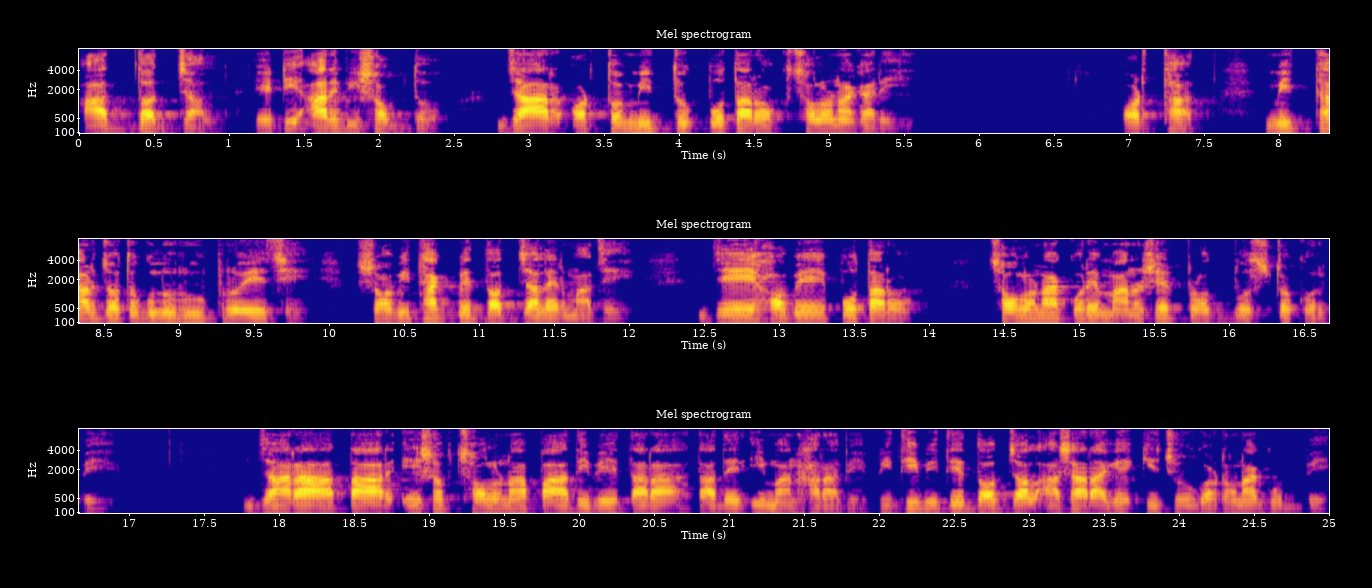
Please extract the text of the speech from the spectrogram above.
আদ-দাজ্জাল, এটি আরবি শব্দ, যার অর্থ মিথ্যুক প্রতারক, ছলনাকারী। অর্থাৎ, মিথ্যার যতগুলো রূপ রয়েছে, সবই থাকবে দজ্জালের মাঝে। যে হবে প্রতারক, ছলনা করে মানুষের প্রদ্বষ্ট করবে। যারা তার এসব ছলনা পা দিবে, তারা তাদের ঈমান হারাবে। পৃথিবীতে দজ্জাল আসার আগে কিছু ঘটনা ঘটবে।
